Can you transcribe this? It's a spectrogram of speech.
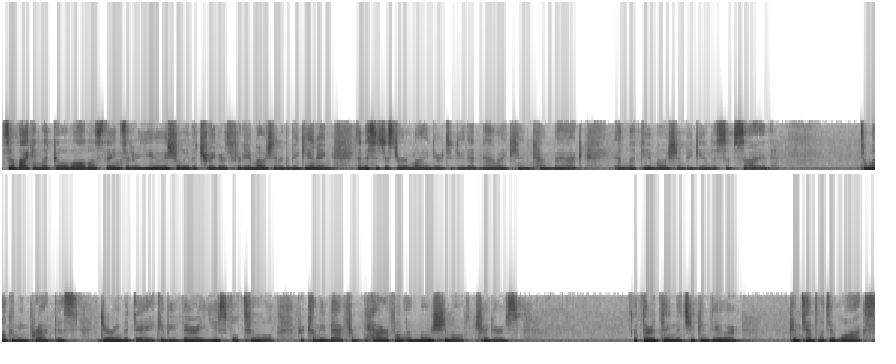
So if I can let go of all those things that are usually the triggers for the emotion at the beginning, and this is just a reminder to do that, now I can come back and let the emotion begin to subside to welcoming practice during the day can be a very useful tool for coming back from powerful emotional triggers. A third thing that you can do are contemplative walks.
